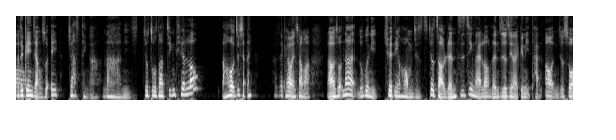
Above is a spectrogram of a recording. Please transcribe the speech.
他就跟你讲说：“哎、欸，Justin 啊，那你就做到今天喽。”然后我就想：“哎、欸，他在开玩笑吗？”然后说：“那如果你确定的话，我们就就找人资进来喽，人资就进来跟你谈哦。你就说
